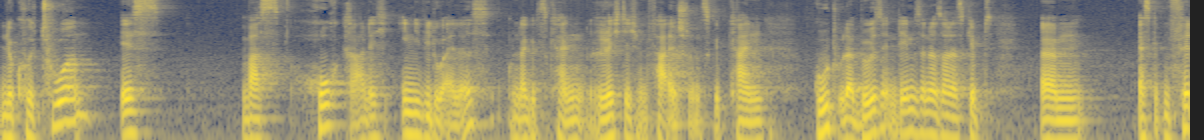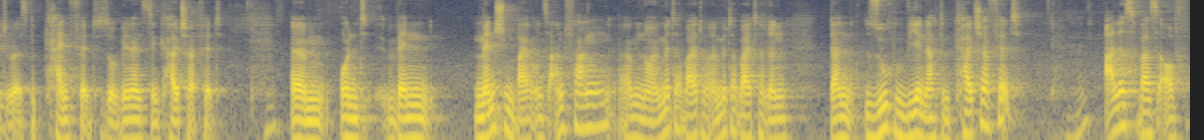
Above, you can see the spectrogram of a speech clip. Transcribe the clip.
eine Kultur ist was hochgradig individuelles und da gibt es kein richtig und falsch und es gibt kein gut oder böse in dem Sinne, sondern es gibt, ähm, es gibt ein Fit oder es gibt kein Fit. So, wir nennen es den Culture Fit. Ähm, und wenn Menschen bei uns anfangen, ähm, neue Mitarbeiter oder Mitarbeiterinnen, dann suchen wir nach dem Culture Fit. Alles, was auf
